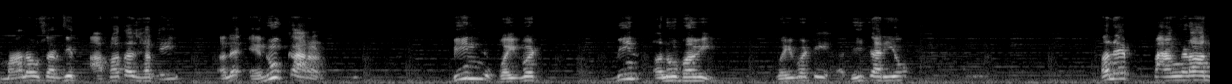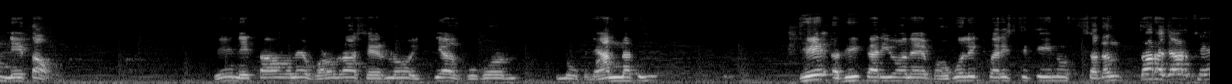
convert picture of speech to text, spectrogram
માનવ સર્જિત આફત જ હતી અને એનું કારણ બિન વહીવટ, બિન અનુભવી વહીવટી અધિકારીઓ અને પાંગડા નેતાઓ જે નેતાઓને વડોદરા શહેરનો ઇતિહાસ, ભૂગોળનું જ્ઞાન નથી, જે અધિકારીઓને ભૌગોલિક પરિસ્થિતિનું સદંતર અજાણ છે,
